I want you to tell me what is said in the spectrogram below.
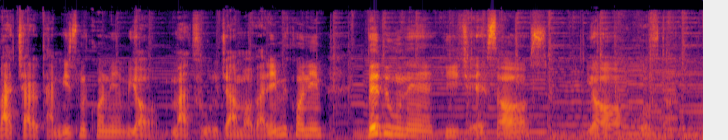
بچه رو تمیز می‌کنیم یا مدفوع رو جمع آوری می‌کنیم بدون هیچ احساس یا گفتار.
